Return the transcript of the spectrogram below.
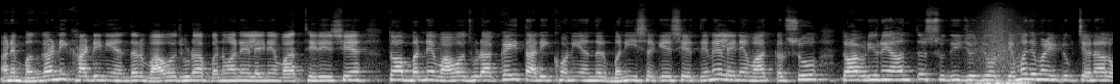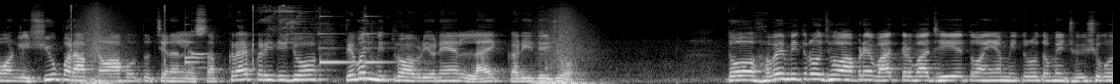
અને બંગાળની ખાડીની અંદર વાવાઝોડા બનવાને લઈને વાત થઈ રહી છે. તો આ બંને વાવાઝોડા કઈ તારીખોની અંદર બની શકે છે તેને લઈને વાત કરશું. તો આ વિડીયોને અંત સુધી જોજો. તેમજ અમારી યુટ્યુબ ચેનલ ઓનલી શિવ પર આપ નવા હો તો ચેનલને સબસ્ક્રાઈબ કરી દેજો. તેમજ મિત્રો, આ વિડીયોને લાઈક કરી દેજો. તો હવે મિત્રો, જો આપણે વાત કરવા જઈએ, તો અહીંયા મિત્રો તમે જોઈ શકો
